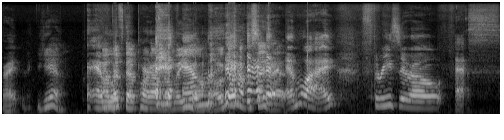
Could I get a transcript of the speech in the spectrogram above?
Right. Yeah, M- I left that part out of the email. M- I don't have to say that. M Y three zero S.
